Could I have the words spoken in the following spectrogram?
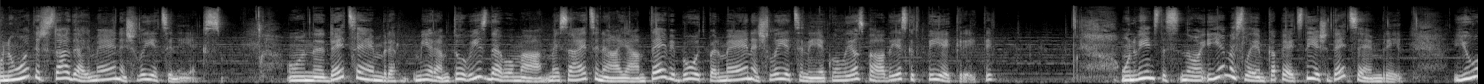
un otrs sadaļa mēneša liecinieks. Un decembra mieram tuvu izdevumā mēs aicinājām tevi būt par mēneša liecinieku, un liels paldies, ka piekriti. Un viens no iemesliem, kāpēc tieši decembrī, jo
